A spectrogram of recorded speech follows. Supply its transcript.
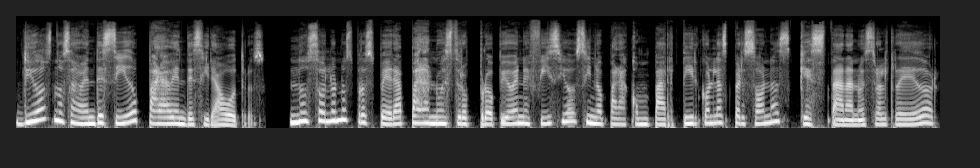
Dios nos ha bendecido para bendecir a otros. No solo nos prospera para nuestro propio beneficio, sino para compartir con las personas que están a nuestro alrededor.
